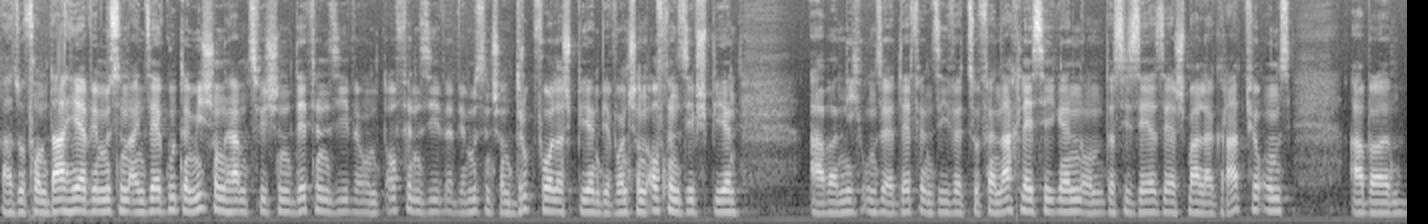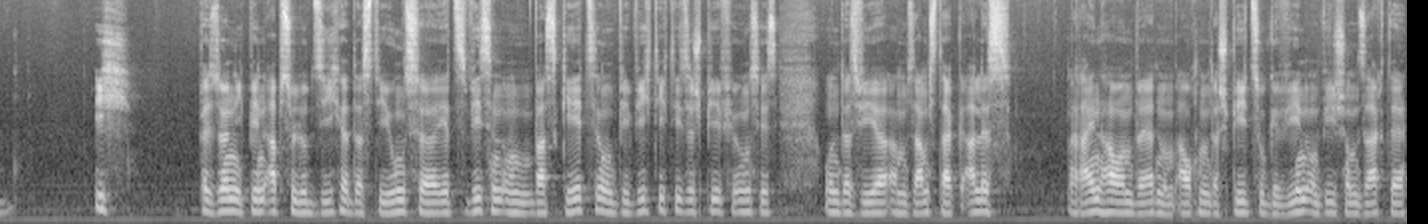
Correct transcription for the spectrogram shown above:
Also von daher, wir müssen eine sehr gute Mischung haben zwischen Defensive und Offensive. Wir müssen schon druckvoller spielen, wir wollen schon offensiv spielen, aber nicht unsere Defensive zu vernachlässigen. Und das ist sehr, sehr schmaler Grad für uns. Aber ich persönlich bin absolut sicher, dass die Jungs äh, jetzt wissen, um was geht und wie wichtig dieses Spiel für uns ist und dass wir am Samstag alles reinhauen werden, um auch um das Spiel zu gewinnen. Und wie ich schon sagte,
